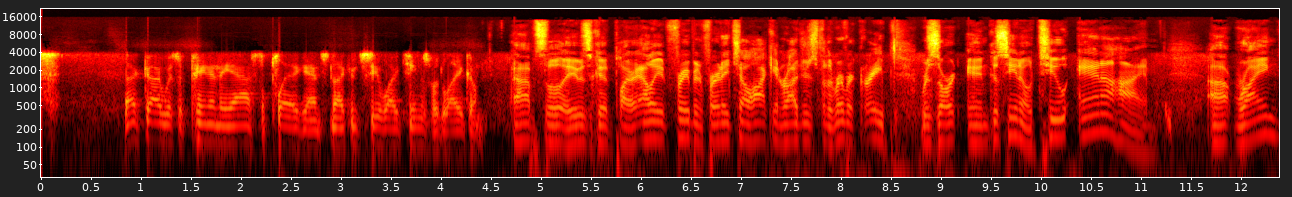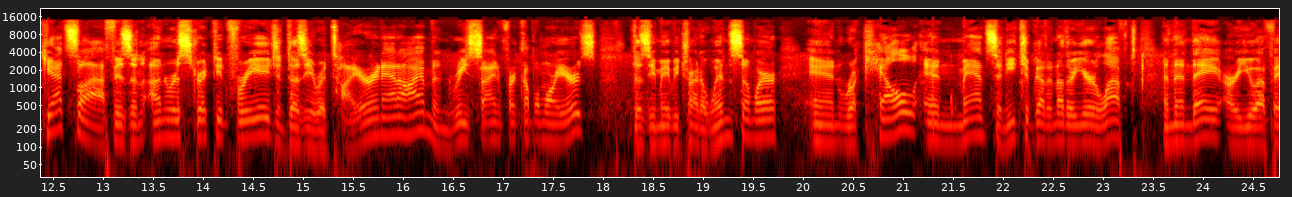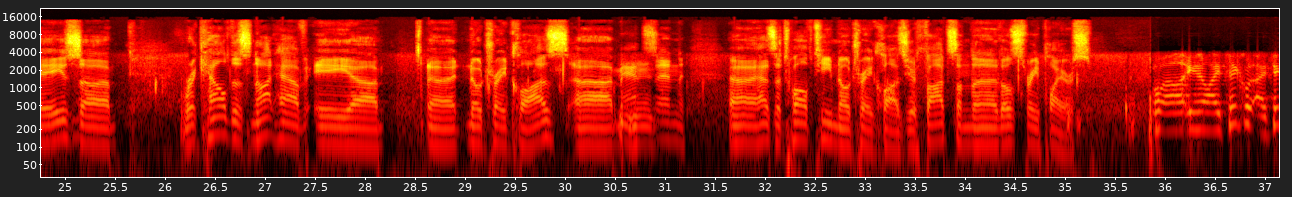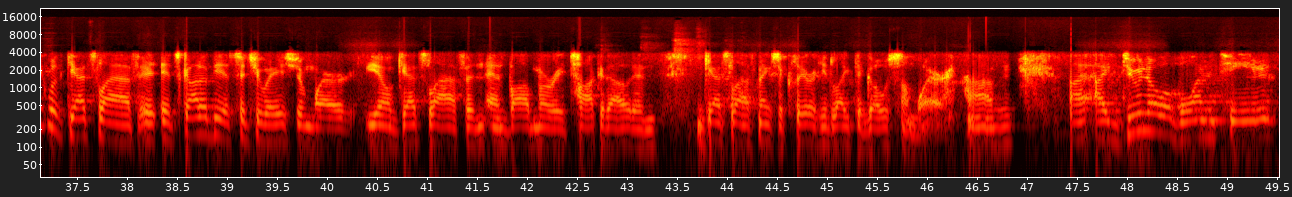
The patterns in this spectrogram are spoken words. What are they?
that guy was a pain in the ass to play against, and I can see why teams would like him. Absolutely. He was a good player. Elliotte Friedman for NHL Hockey and Rogers for the River Cree Resort and Casino to Anaheim. Uh, Ryan Getzlaf is an unrestricted free agent. Does he retire in Anaheim and re-sign for a couple more years? Does he maybe try to win somewhere? And Rakell and Manson each have got another year left, and then they are UFAs. Uh, Rakell does not have a uh, uh, no trade clause. Uh, mm-hmm. Manson uh, has a 12 team no trade clause. Your thoughts on the, those three players? Well, you know, I think I think with Getzlaf, it, has got to be a situation where you know Getzlaf and, and Bob Murray talk it out, and Getzlaf makes it clear he'd like to go somewhere. Um, I, I do know of one team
